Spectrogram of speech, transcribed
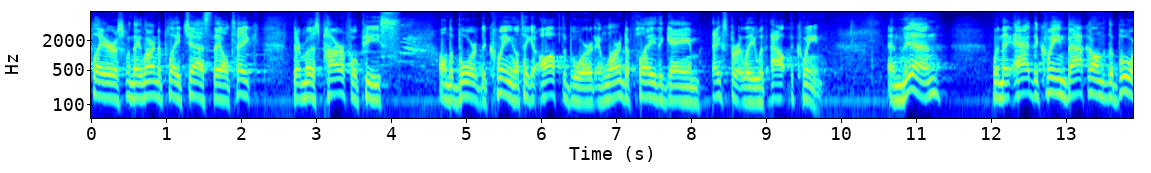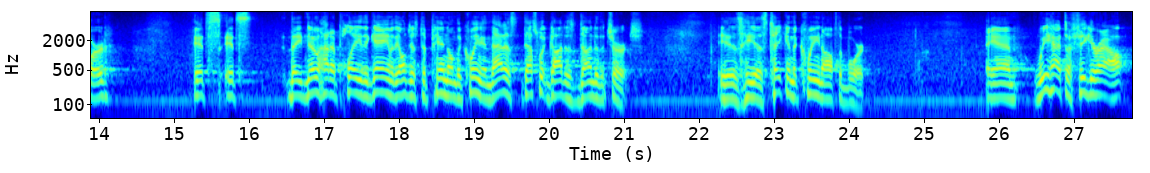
players, when they learn to play chess, they'll take their most powerful piece on the board, the queen, they'll take it off the board and learn to play the game expertly without the queen. And then, when they add the queen back onto the board, it's, it's they know how to play the game. They don't just depend on the queen. And that is, that's what God has done to the church, is he has taken the queen off the board. And we have to figure out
